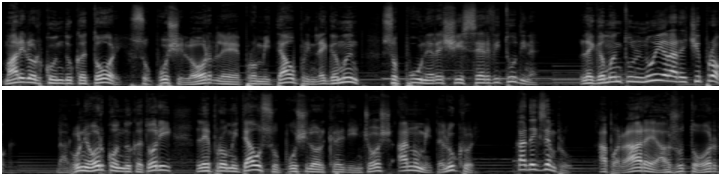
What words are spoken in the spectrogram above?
Marilor conducători, supușii lor, le promiteau prin legământ supunere și servitudine. Legământul nu era reciproc, dar uneori conducătorii le promiteau supușilor credincioși anumite lucruri, ca de exemplu apărare, ajutor,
